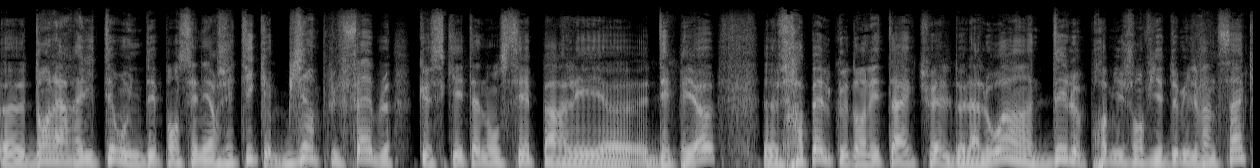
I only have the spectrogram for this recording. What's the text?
euh, dans la réalité, ont une dépense énergétique bien plus faible que ce qui est annoncé par les euh, DPE. Je rappelle que dans l'état actuel de la loi, hein, dès le 1er janvier 2025,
